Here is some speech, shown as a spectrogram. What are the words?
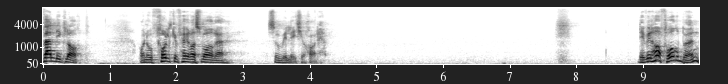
veldig klart. Og når folket får svaret, så vil de ikke ha det. De vil ha forbønn,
